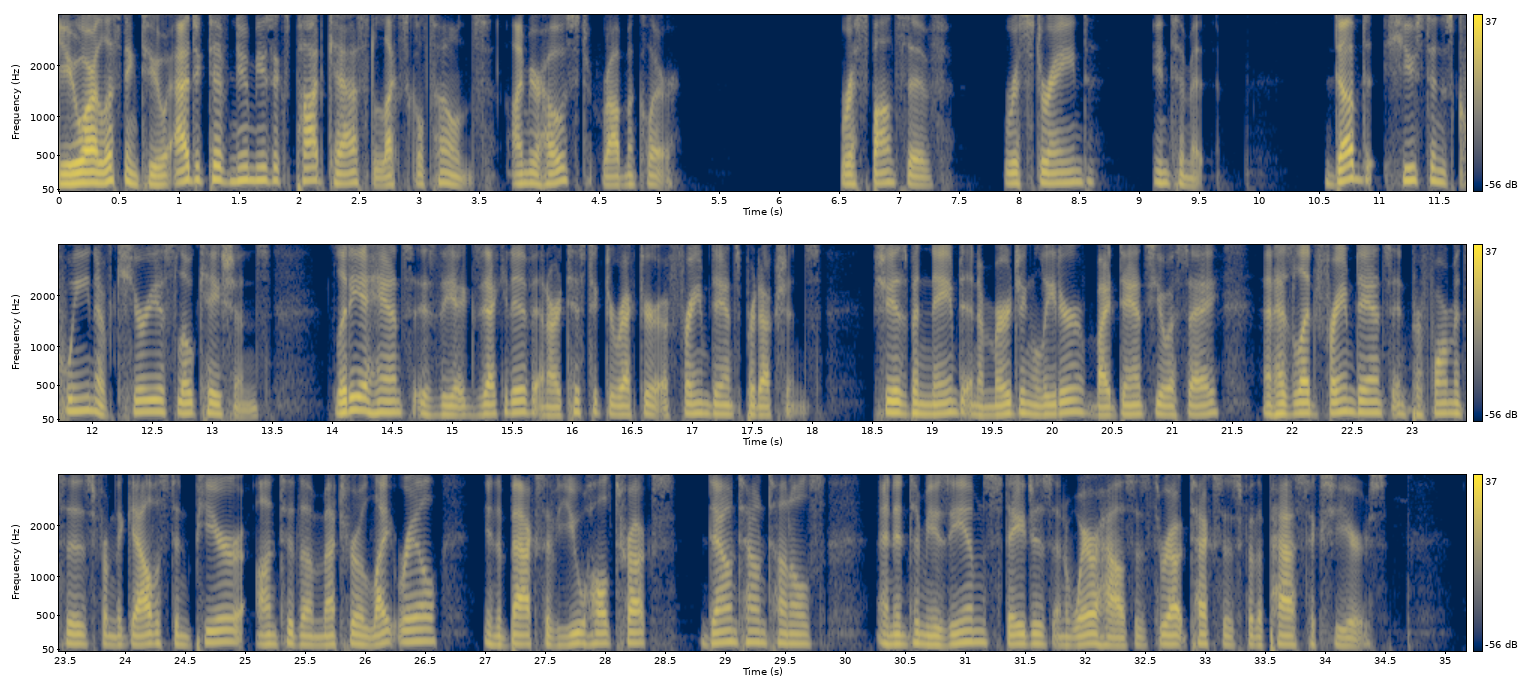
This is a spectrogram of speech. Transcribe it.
You are listening to Adjective New Music's podcast, Lexical Tones. I'm your host, Rob McClure. Responsive, restrained, intimate. Dubbed Houston's Queen of Curious Locations, Lydia Hance is the executive and artistic director of Frame Dance Productions. She has been named an emerging leader by Dance USA and has led frame dance in performances from the Galveston Pier onto the Metro Light Rail, in the backs of U Haul trucks, downtown tunnels, and into museums, stages, and warehouses throughout Texas for the past six years.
